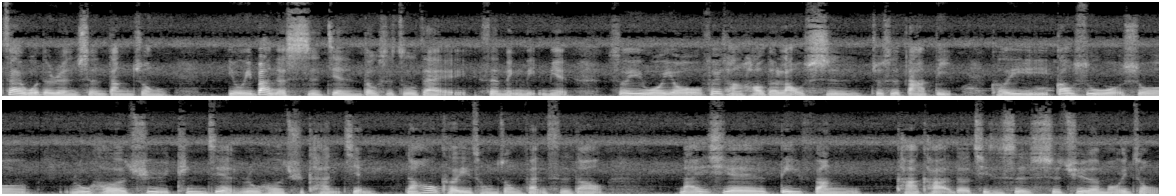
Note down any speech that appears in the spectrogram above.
在我的人生当中，有一半的时间都是住在森林里面，所以我有非常好的老师，就是大地，可以告诉我说。如何去听见，如何去看见，然后可以从中反思到哪一些地方卡卡的，其实是失去了某一种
